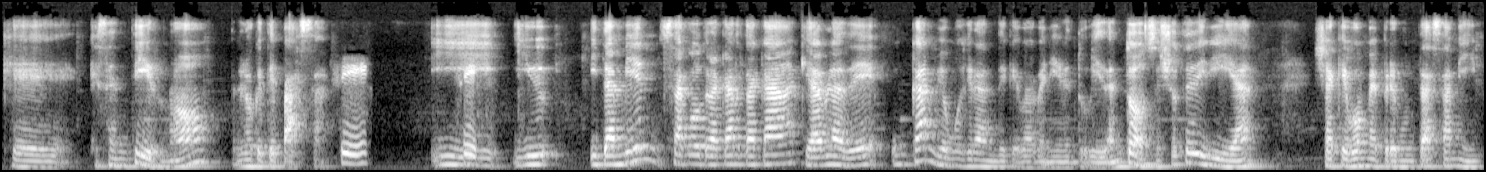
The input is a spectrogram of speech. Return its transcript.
sentir, ¿no? Lo que te pasa. Sí. Y, y, y también saco otra carta acá que habla de un cambio muy grande que va a venir en tu vida. Entonces, yo te diría, ya que vos me preguntás a mí,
